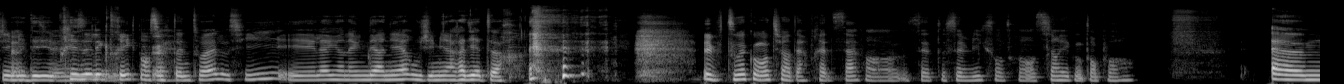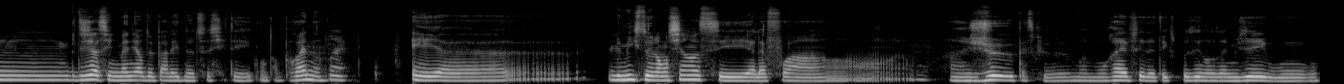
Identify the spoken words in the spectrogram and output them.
J'ai mis des prises électriques dans certaines toiles aussi, et là, il y en a une dernière où j'ai mis un radiateur. et toi, comment tu interprètes ça, enfin, cette, ce mix entre ancien et contemporain? Euh, déjà, c'est une manière de parler de notre société contemporaine. Ouais. Et euh, le mix de l'ancien, c'est à la fois un, un, jeu, parce que moi, mon rêve, c'est d'être exposé dans un musée où,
